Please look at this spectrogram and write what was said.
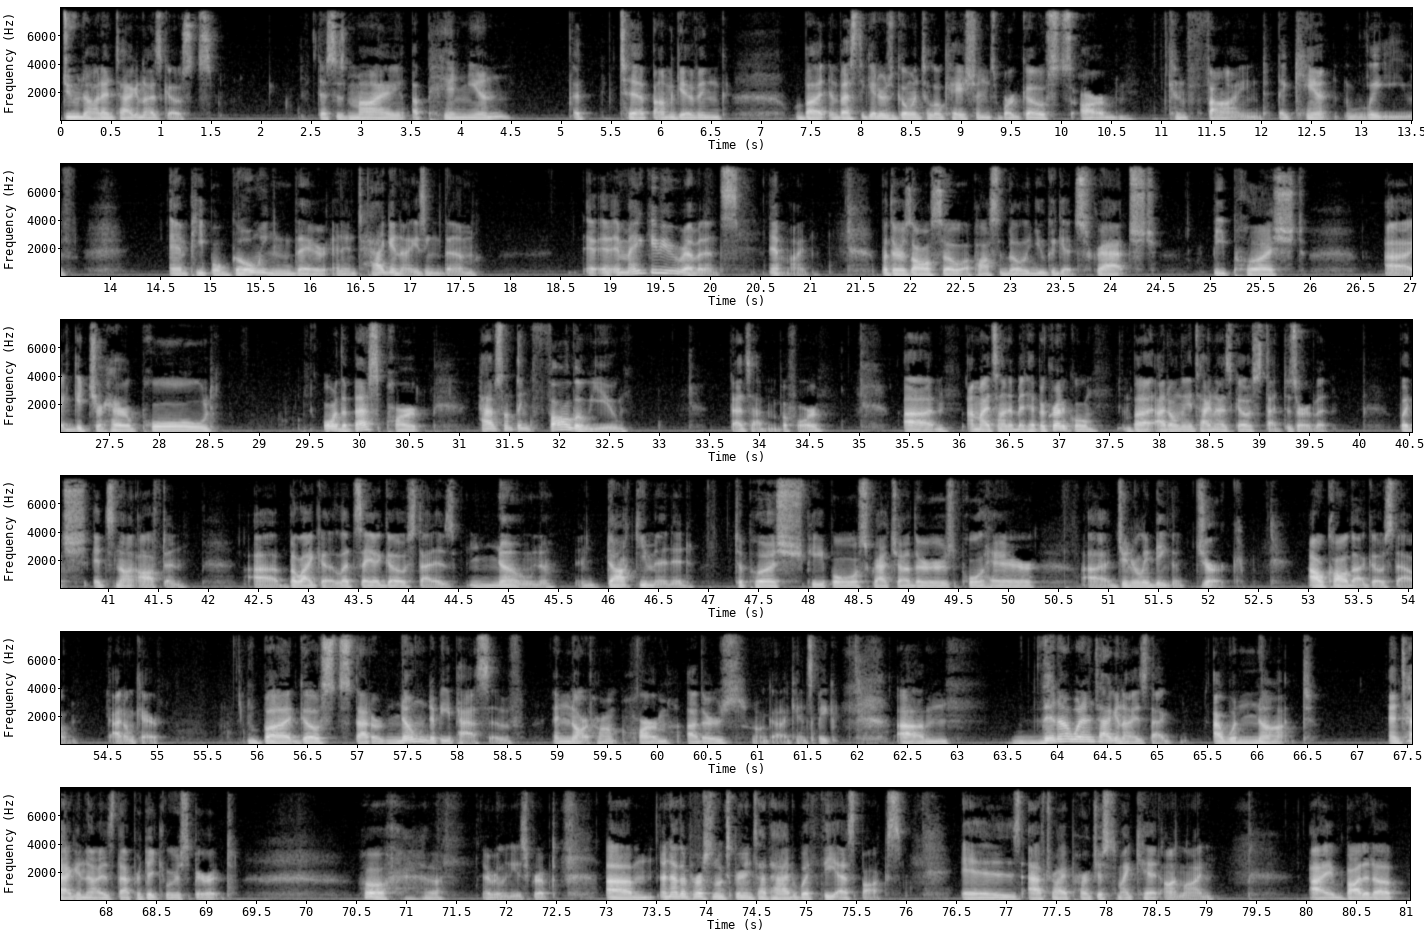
Do not antagonize ghosts. This is my opinion, a tip I'm giving, but investigators go into locations where ghosts are confined, they can't leave. And people going there and antagonizing them, it, it may give you evidence. It might but there's also a possibility you could get scratched, be pushed, uh, get your hair pulled, or the best part, have something follow you. That's happened before. Uh, I might sound a bit hypocritical, but I'd only antagonize ghosts that deserve it, which it's not often. Uh, but like, a, let's say a ghost that is known and documented to push people, scratch others, pull hair, uh, generally being a jerk. I'll call that ghost out. I don't care. But ghosts that are known to be passive and not harm, harm others, oh god, I can't speak, um, then I would antagonize that. I would not antagonize that particular spirit. Oh, uh, I really need a script. Um, another personal experience I've had with the S Box is after I purchased my kit online. I bought it up,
